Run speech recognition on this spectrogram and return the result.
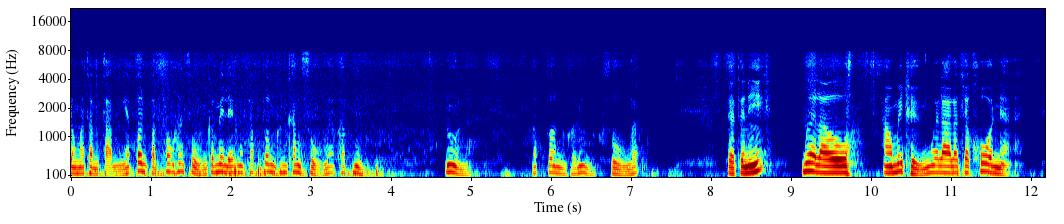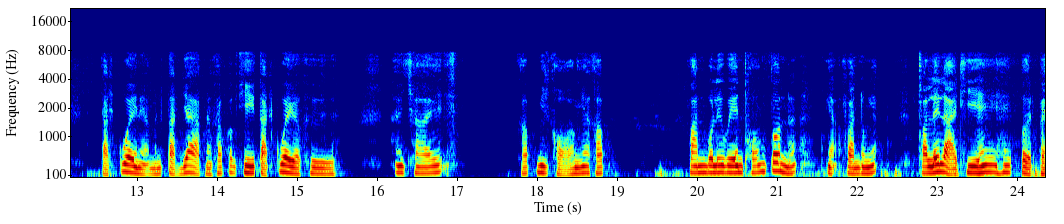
ลงมาต่ำๆอย่างเงี้ยต้นปักช่องห้าศูนย์ก็ไม่เล็กนะครับ ต้นค่อนข้างสูงแล้วครับนู่นนู่นครับต้นเขานู่นสูงแล้วแต่ตอนนี้เมื่อเราเอาไม่ถึงเวลาเราจะโค่นเนี่ย ตัดกล้วยเนี่ยมันตัดยากนะครับบางทีตัดกล้วยก็คือ ให้ใช้ครับมีขออย่างเงี้ยครับ ฟันบริเวณท้องต้นนะเนี่ยฟันตรงเนี้ย ฟันหลายๆทีให้ให้เปิดแผล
